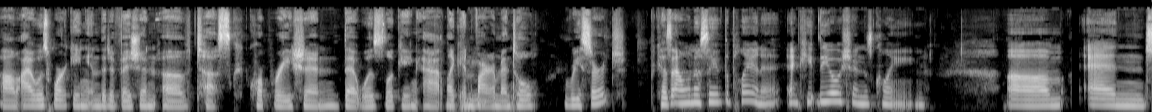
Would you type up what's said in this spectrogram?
Um, I was working in the division of Tusk Corporation that was looking at like mm-hmm. environmental research because I want to save the planet and keep the oceans clean. Um, and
